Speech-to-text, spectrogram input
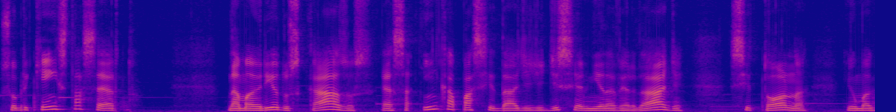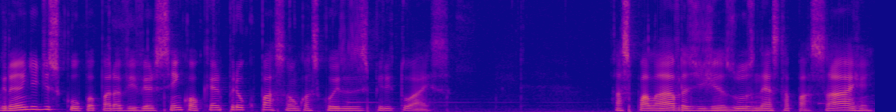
sobre quem está certo. Na maioria dos casos, essa incapacidade de discernir a verdade se torna em uma grande desculpa para viver sem qualquer preocupação com as coisas espirituais. As palavras de Jesus nesta passagem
